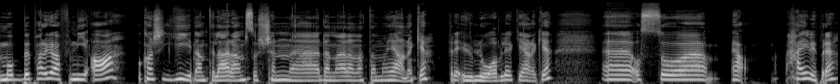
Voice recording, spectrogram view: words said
mobbeparagraf 9a, og kanskje gi den til læreren, så skjønner den læreren at den må gjøre noe, for det er ulovlig å ikke gjøre noe. Og så, ja, heier vi på det.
